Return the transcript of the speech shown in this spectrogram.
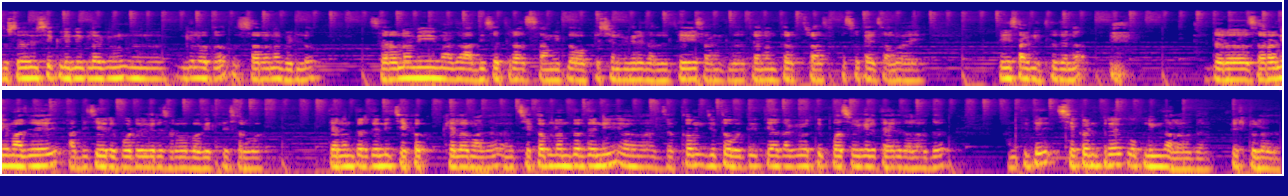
दुसऱ्या दिवशी क्लिनिकला घेऊन गेलो होतो. सरांना भेटलो. सरांना मी माझा आधीचा त्रास सांगितलं ऑपरेशन वगैरे झालं ते सांगितलं. त्यानंतर त्रास कसं काय चालू आहे ते सांगितलं त्यांना. तर सरांनी माझे आधीचे रिपोर्ट वगैरे सर्व बघितले सर्व. त्यानंतर त्यांनी चेकअप केलं माझं. चेकअप नंतर त्यांनी जखम जिथं होती त्या जागेवरती पस वगैरे तयार झालं होतं. आणि तिथे सेकंड ट्रॅक ओपनिंग झालं होतं पेस्टोलाचं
